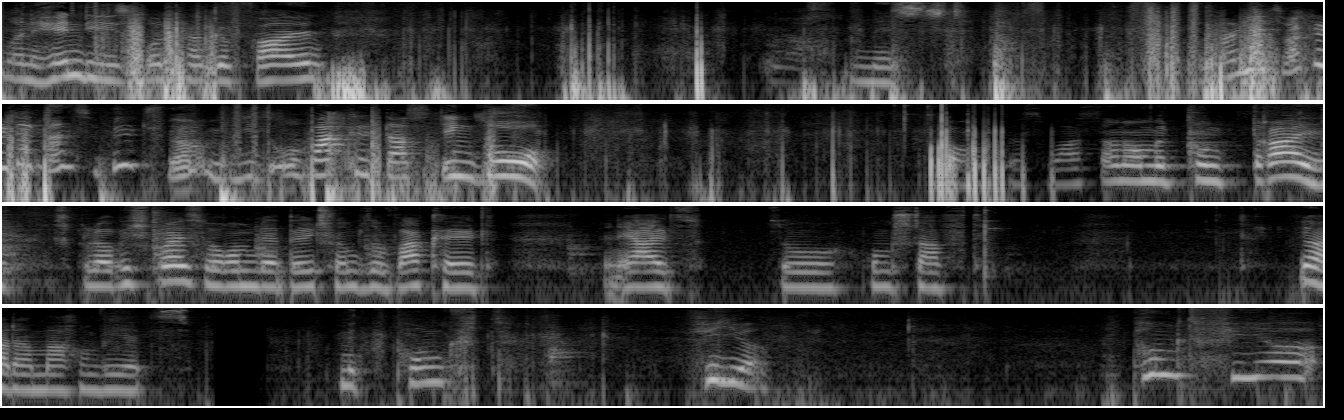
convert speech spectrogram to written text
mein Handy ist runtergefallen. Ach, Mist. Mann, jetzt wackelt der ganze Bildschirm. Wieso wackelt das Ding so? Das war's dann noch mit Punkt 3. Ich glaube, ich weiß, warum der Bildschirm so wackelt, wenn er als so rumstafft. Ja, da machen wir jetzt mit Punkt 4. Punkt 4,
